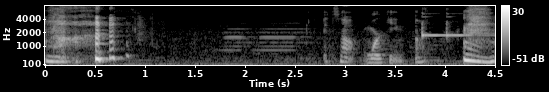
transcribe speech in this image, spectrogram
it's not working. Oh.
